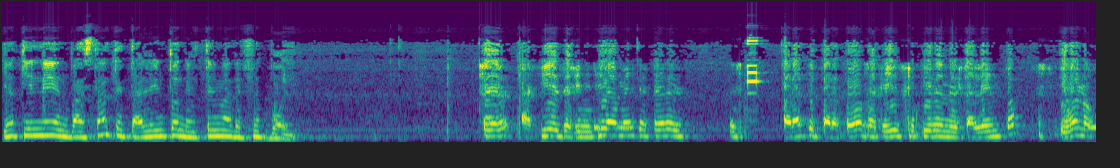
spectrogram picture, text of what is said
ya tienen bastante talento en el tema de fútbol. Ser, así es, definitivamente ser es, es para todos aquellos que tienen el talento y bueno,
